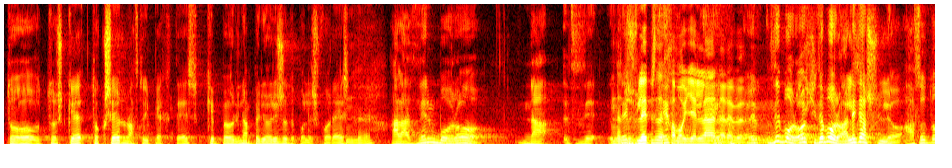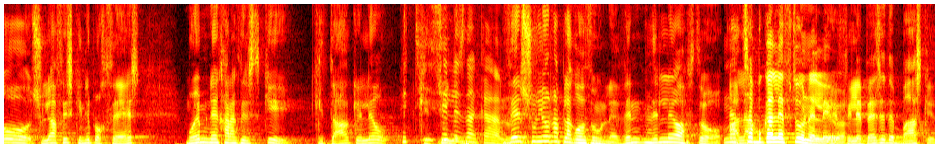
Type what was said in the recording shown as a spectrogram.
Το, το, σκε- το ξέρουν αυτό οι παίχτε και μπορεί να περιορίζονται πολλές φορές. Ναι. Αλλά δεν μπορώ να. Δε, Να δεν- τους βλέπεις να έχω- χαμογελάνε, ρε έχω- παιδί ε, μου. Δεν μπορώ, όχι, δεν μπορώ. Αλήθεια σου λέω. Αυτό το, σου λέω αυτή η σκηνή προχθές μου έμεινε χαρακτηριστική. Κοιτάω και λέω. Ε, τι «Κοιτού- θέλεις να κάνουν;» Δεν σου λέω να πλακωθούν. Δεν, δεν λέω αυτό. Να αλλά- τσαμπουκαλευτούν ε, λίγο. φίλε, παίζεται μπάσκετ.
